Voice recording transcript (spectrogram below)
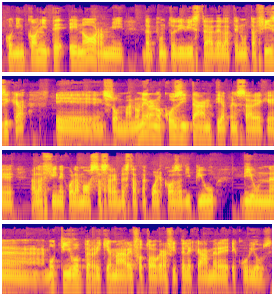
con incognite enormi dal punto di vista della tenuta fisica e insomma non erano così tanti a pensare che alla fine quella mossa sarebbe stata qualcosa di più di un uh, motivo per richiamare fotografi, telecamere e curiosi.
